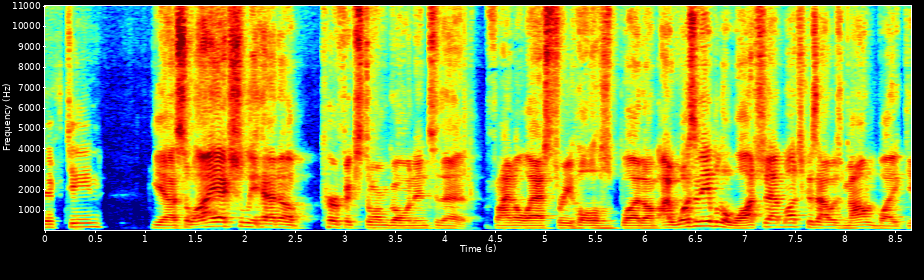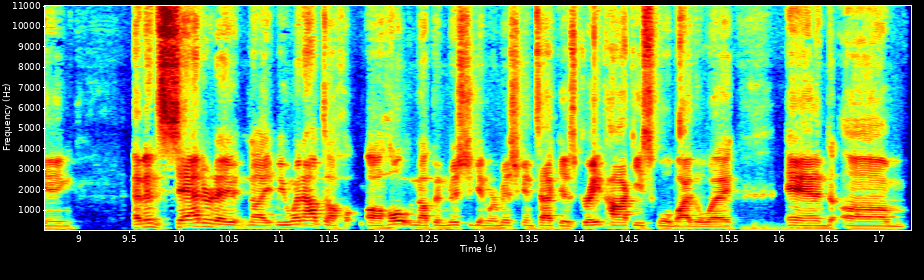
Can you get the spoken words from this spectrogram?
fifteen. Yeah, so I actually had a perfect storm going into that final last three holes, but um, I wasn't able to watch that much because I was mountain biking. And then Saturday night, we went out to uh, Houghton up in Michigan, where Michigan Tech is. Great hockey school, by the way. And um,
